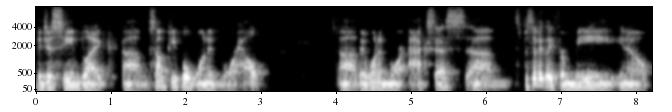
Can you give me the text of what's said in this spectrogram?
it just seemed like um, some people wanted more help. Uh, they wanted more access. Um, specifically for me, you know,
